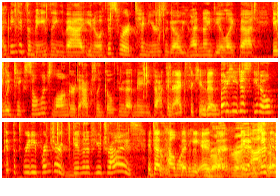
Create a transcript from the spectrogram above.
I think it's amazing that, you know, if this were 10 years ago, you had an idea like that, it would take so much longer to actually go through that manufacturing. And execute -hmm. it. But he just, you know, get the 3D printer, give it a few tries. It does help that he is right, right. Yeah. he's an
